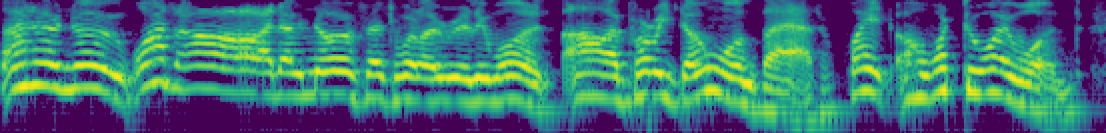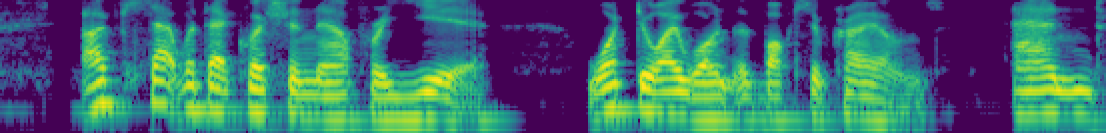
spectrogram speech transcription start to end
I don't know. What? Oh, I don't know if that's what I really want. Oh, I probably don't want that. Wait, oh, what do I want? I've sat with that question now for a year. What do I want with Box of Crayons? And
